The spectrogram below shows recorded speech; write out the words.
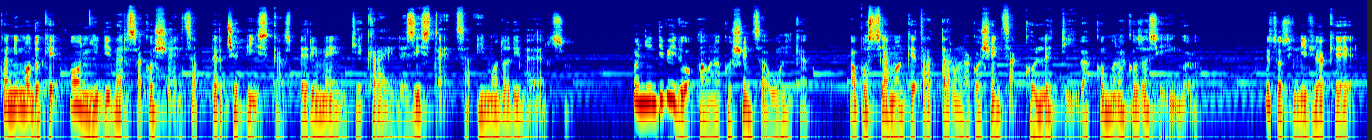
fanno in modo che ogni diversa coscienza percepisca, sperimenti e crei l'esistenza in modo diverso. Ogni individuo ha una coscienza unica, ma possiamo anche trattare una coscienza collettiva come una cosa singola. Questo significa che,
